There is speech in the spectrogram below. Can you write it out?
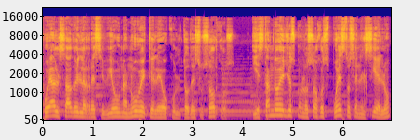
fue alzado y le recibió una nube que le ocultó de sus ojos. Y estando ellos con los ojos puestos en el cielo,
